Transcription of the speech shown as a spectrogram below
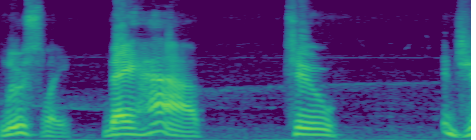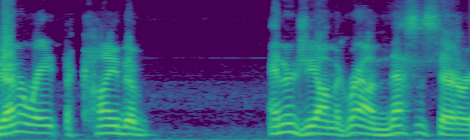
loosely, they have to generate the kind of energy on the ground necessary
